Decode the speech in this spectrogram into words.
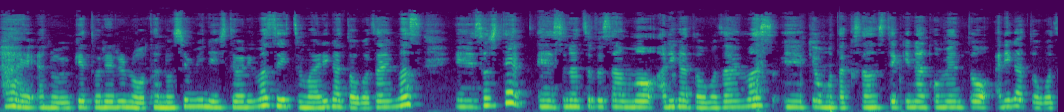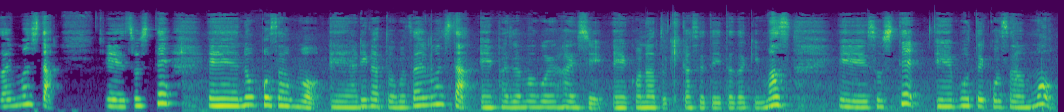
はい、あの、受け取れるのを楽しみにしております。いつもありがとうございます。えー、そして、えー、砂粒さんもありがとうございます、えー、今日もたくさん素敵なコメントありがとうございました。えー、そして、えー、のっぽさんも、えー、ありがとうございました。えパジャマ声配信、えこの後聞かせていただきます。えそして、えボテコさんも、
